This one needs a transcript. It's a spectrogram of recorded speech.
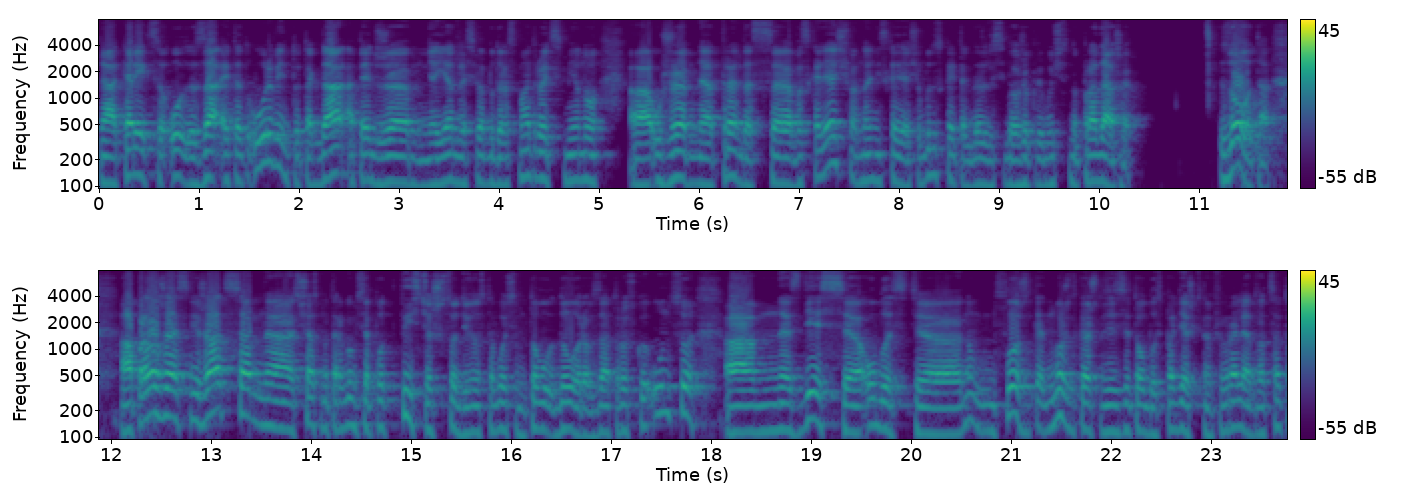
а, коррекции за этот уровень, уровень, то тогда, опять же, я для себя буду рассматривать смену а, уже э, тренда с восходящего на нисходящий. Буду сказать тогда для себя уже преимущественно продажи. Золото. А, продолжает снижаться. А, сейчас мы торгуемся по 1698 долларов за тройскую унцию. Здесь э, область, э, ну, сложно сказать, можно сказать, что здесь это область поддержки там, февраля 2020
